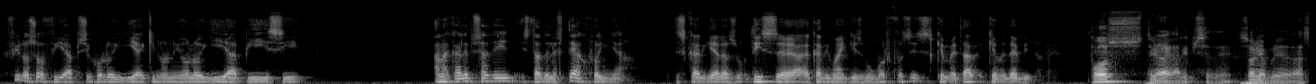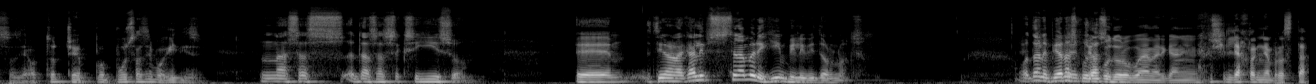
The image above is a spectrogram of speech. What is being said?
Φιλοσοφία, ψυχολογία, κοινωνιολογία, ποίηση. Ανακάλυψα την στα τελευταία χρόνια της καριέρας μου, της ε, ακαδημαϊκής μου μόρφωσης και, μετά, και μετέπειτα. Πώς την ανακαλύψετε, sorry που σας διακόπτω, και πού σας βοήθησε. να σας, να σας εξηγήσω. Ε, την ανακάλυψη στην Αμερική, believe it or not. Όταν πήγα να Έτσι σπουδάσω. που το οι Αμερικανοί χιλιά χρόνια μπροστά.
